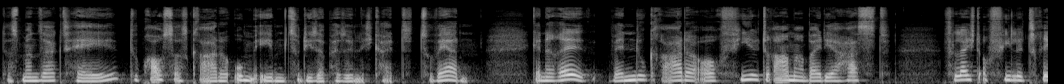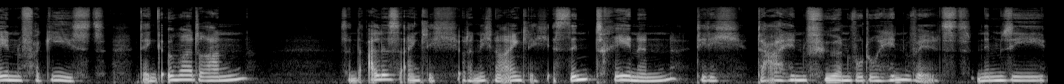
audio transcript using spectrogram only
dass man sagt, hey, du brauchst das gerade, um eben zu dieser Persönlichkeit zu werden. Generell, wenn du gerade auch viel Drama bei dir hast, vielleicht auch viele Tränen vergießt, denk immer dran, sind alles eigentlich, oder nicht nur eigentlich, es sind Tränen, die dich dahin führen, wo du hin willst. Nimm sie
